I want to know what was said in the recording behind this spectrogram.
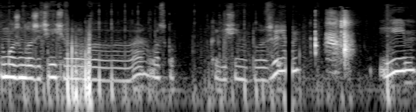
мы можем ложить вещи. Вот сколько вещей мы положили. И...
